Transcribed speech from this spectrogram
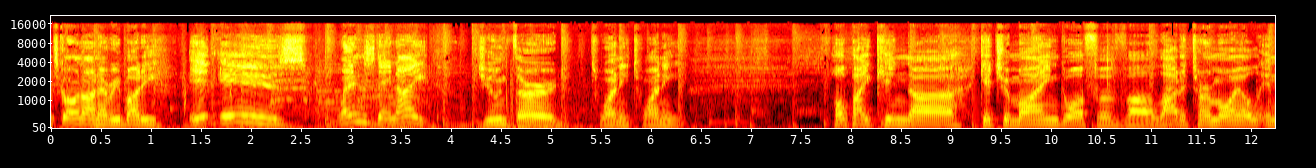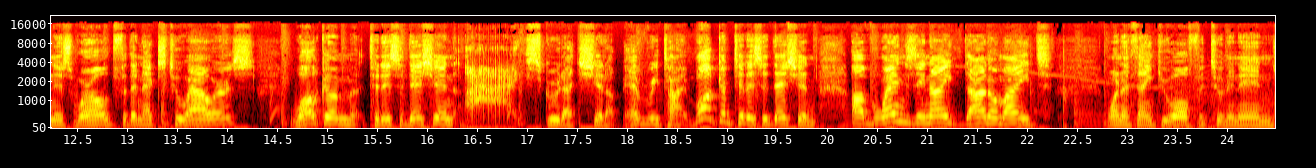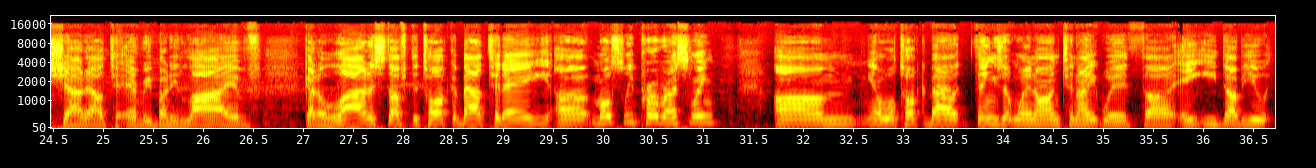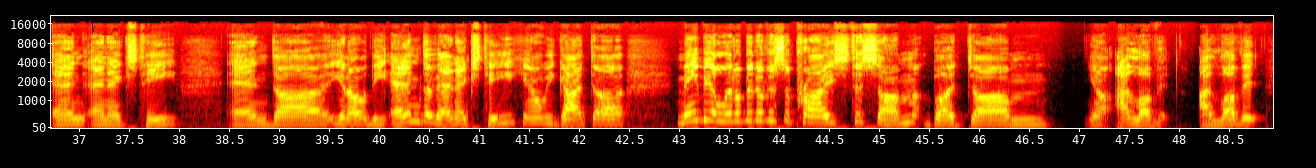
What's going on, everybody? It is Wednesday night, June 3rd, 2020. Hope I can uh, get your mind off of uh, a lot of turmoil in this world for the next two hours. Welcome to this edition. I screw that shit up every time. Welcome to this edition of Wednesday Night Don-O-Mite. Want to thank you all for tuning in. Shout out to everybody live. Got a lot of stuff to talk about today, uh, mostly pro wrestling. Um, you know, we'll talk about things that went on tonight with uh, AEW and NXT. And, uh, you know, the end of NXT, you know, we got uh, maybe a little bit of a surprise to some, but, um, you know, I love it. I love it.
